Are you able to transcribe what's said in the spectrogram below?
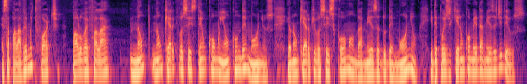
Essa palavra é muito forte. Paulo vai falar: não, não quero que vocês tenham comunhão com demônios. Eu não quero que vocês comam da mesa do demônio e depois queiram comer da mesa de Deus.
